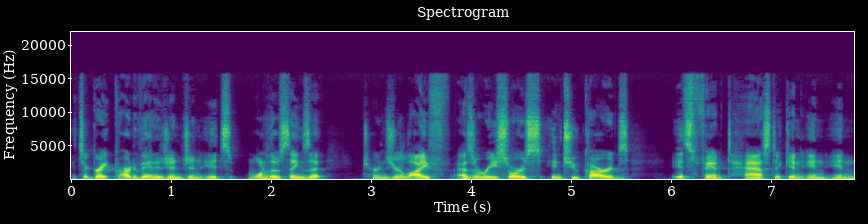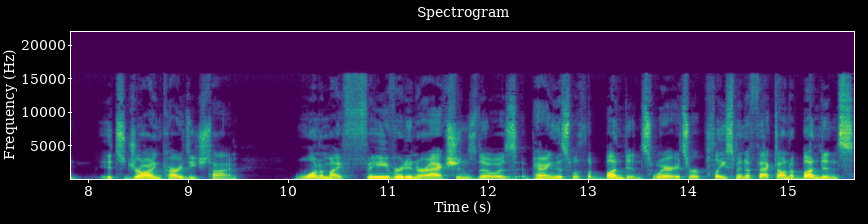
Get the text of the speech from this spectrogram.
It's a great card advantage engine. It's one of those things that turns your life as a resource into cards. It's fantastic and in, in it's drawing cards each time. One of my favorite interactions though is pairing this with abundance, where it's a replacement effect on abundance.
